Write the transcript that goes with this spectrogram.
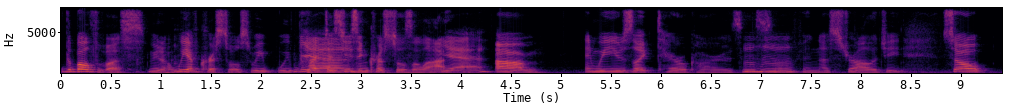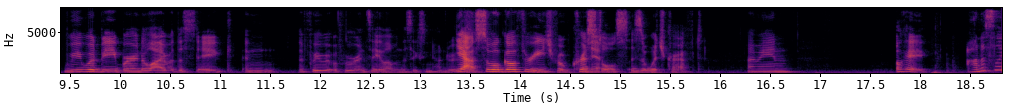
the both of us, you know, we have crystals. We we practice Yeah. using crystals a lot. Yeah. Um, and we use like tarot cards and Mhm. stuff and astrology. So We would be burned alive at the stake and if we if we were in Salem in the 1600s. yeah, so we'll go through each of them. Crystals is it witchcraft? I mean, okay. Honestly,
